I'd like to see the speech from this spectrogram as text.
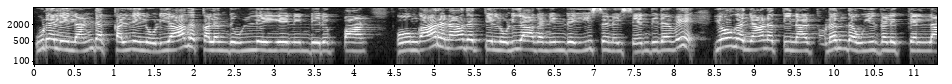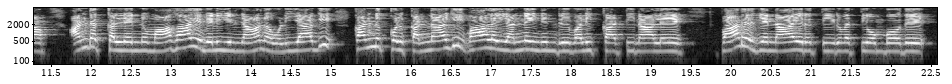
உடலில் அண்ட கல்லில் ஒளியாக கலந்து உள்ளேயே நின்றிருப்பான். ஓங்கார நாதத்தில் ஒளியாக நின்று ஈசனை சேர்ந்திடவே யோக ஞானத்தினால் தொடர்ந்த உயிர்களுக்கெல்லாம் அண்டக்கல் என்னும் ஆகாய வெளியில் ஞான ஒளியாகி கண்ணுக்குள் கண்ணாகி வாளை அன்னை நின்று வழிகாட்டினாளே. பாடல் எண் ஆயிரத்தி இருபத்தி ஒன்பது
